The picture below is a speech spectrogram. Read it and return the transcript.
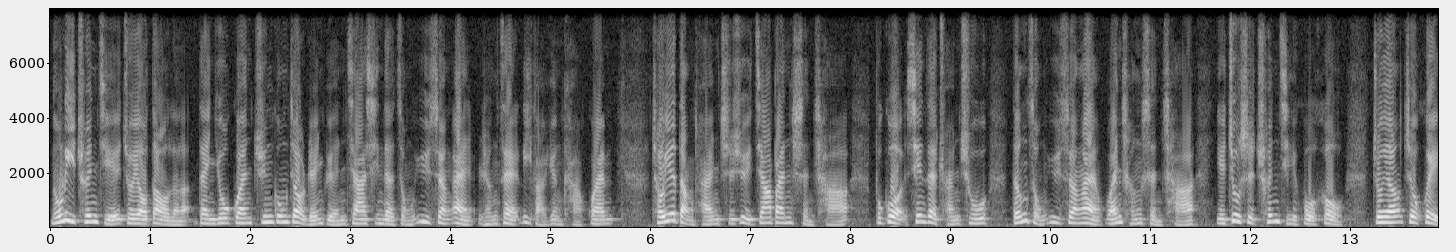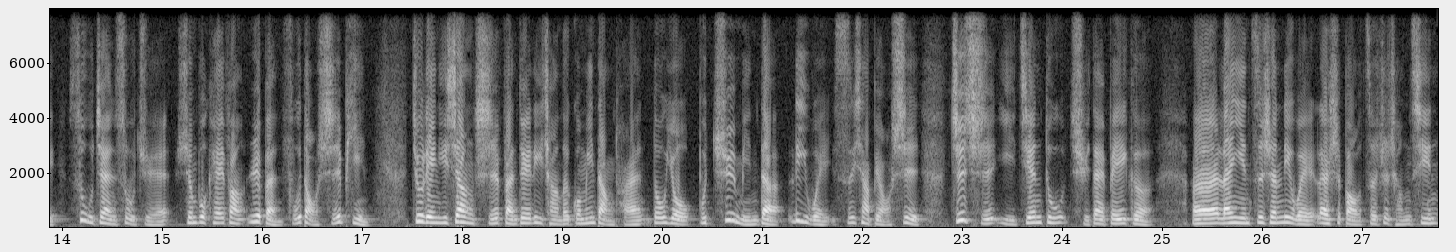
农历春节就要到了，但攸关军公教人员加薪的总预算案仍在立法院卡关，朝野党团持续加班审查。不过，现在传出等总预算案完成审查，也就是春节过后，中央就会速战速决，宣布开放日本福岛食品。就连一向持反对立场的国民党团，都有不具名的立委私下表示支持以监督取代杯葛。而蓝营资深立委赖士葆则是澄清，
